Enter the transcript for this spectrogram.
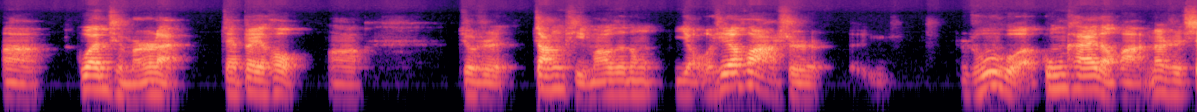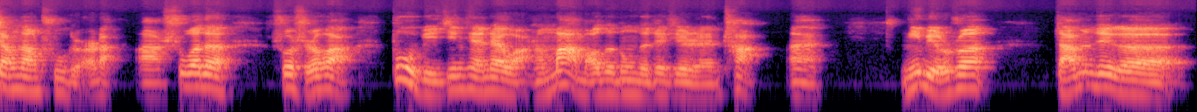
啊关起门来在背后。啊，就是张体毛泽东，有些话是，如果公开的话，那是相当出格的啊。说的，说实话，不比今天在网上骂毛泽东的这些人差。哎，你比如说，咱们这个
